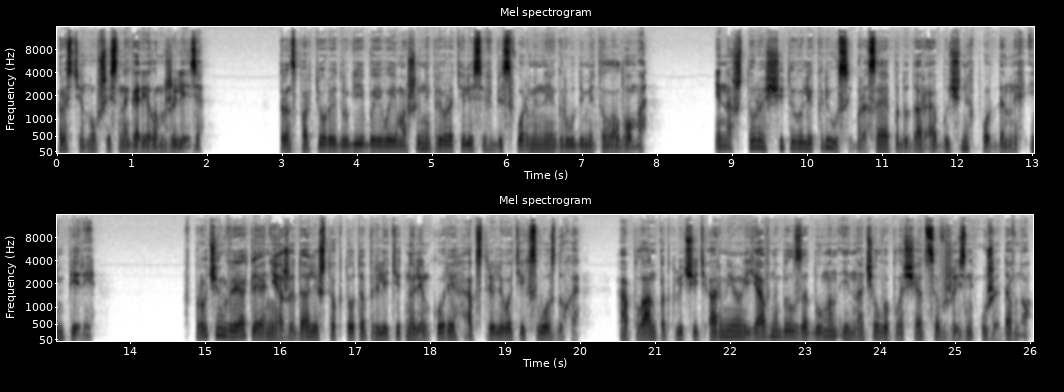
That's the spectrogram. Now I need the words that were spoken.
растянувшись на горелом железе. Транспортеры и другие боевые машины превратились в бесформенные груды металлолома. И на что рассчитывали крюсы, бросая под удар обычных подданных империи? Впрочем, вряд ли они ожидали, что кто-то прилетит на линкоре обстреливать их с воздуха – а план подключить армию явно был задуман и начал воплощаться в жизнь уже давно.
